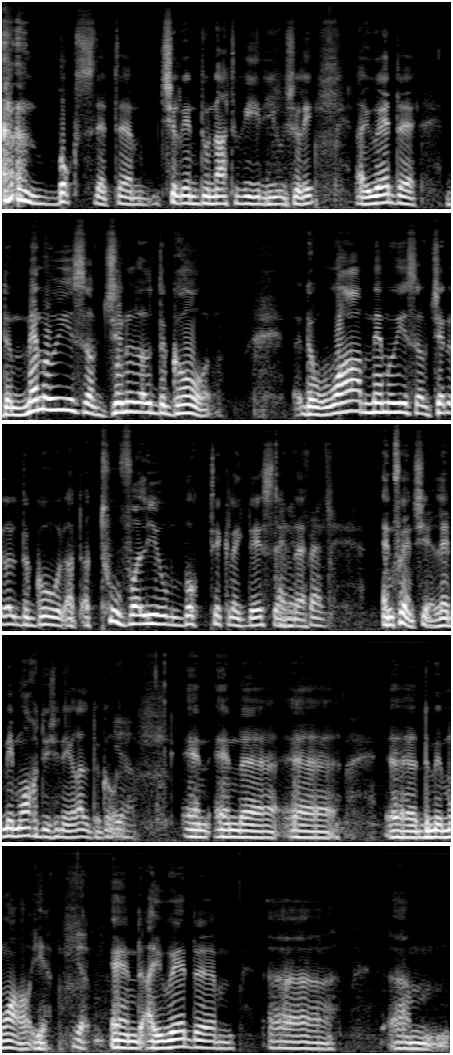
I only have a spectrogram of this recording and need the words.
books that um, children do not read usually. I read uh, The Memories of General de Gaulle the War Memories of General de Gaulle, a, a two volume book take like this. And, and in uh, French. In French, yeah, Les Mémoires du Général de Gaulle. Yeah. And, and uh, uh, uh the memoir, yeah. yeah. And I read um, uh, um,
